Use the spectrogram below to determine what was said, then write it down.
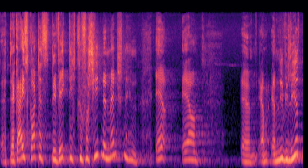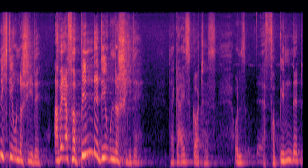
Äh, der Geist Gottes bewegt dich zu verschiedenen Menschen hin. Er, er ähm, er, er nivelliert nicht die Unterschiede, aber er verbindet die Unterschiede. Der Geist Gottes. Und er verbindet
